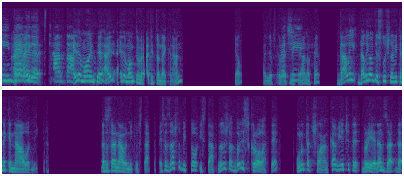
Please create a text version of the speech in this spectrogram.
Internet Ajde. startup. Ajde, molim te, ajde, ajde molim te vrati to na ekran. Jel? Ajde lijepo to vrati na Znači- ekran, ok. Da li, da li ovdje slučajno vidite neke navodnike? Da sam stavio navodnike u startup. E sad, zašto bi to istaknuo? Zato što ako dolje scrollate, unutar članka vidjet ćete broj jedan za, da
